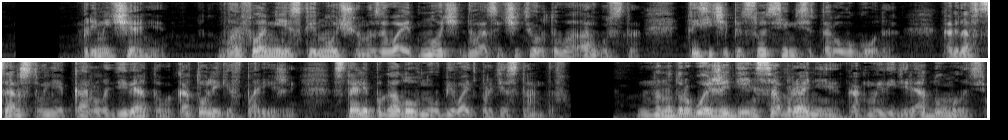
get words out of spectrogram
Примечание. Варфоломеевской ночью называют ночь 24 августа 1572 года, когда в царствование Карла IX католики в Париже стали поголовно убивать протестантов. Но на другой же день собрание, как мы видели, одумалось.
